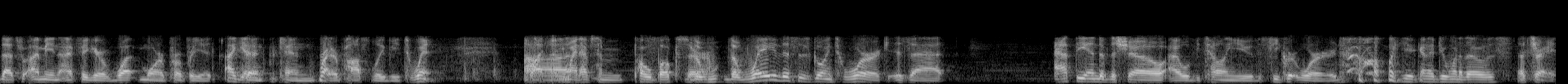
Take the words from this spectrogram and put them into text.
That's. I mean, I figure what more appropriate I get than can Right. there possibly be to win? Well, I thought Uh, you might have some Poe books or the the way this is going to work is that at the end of the show, I will be telling you the secret word. you're going to do one of those. That's right.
